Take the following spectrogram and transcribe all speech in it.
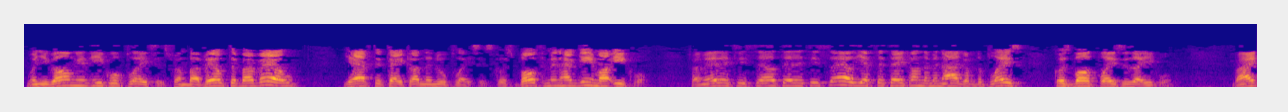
When you're going in equal places, from Bavel to Bavel, you have to take on the new places because both minhagim are equal. From Eretz Yisrael to Eretz Yisrael, you have to take on the minhag of the place because both places are equal. Right?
